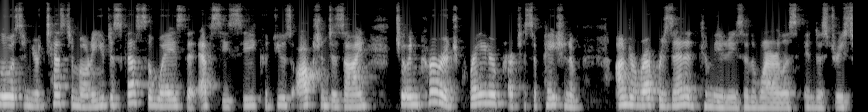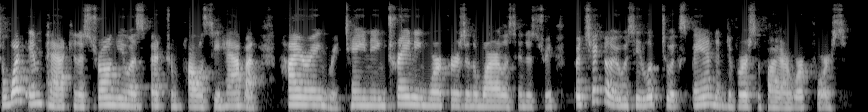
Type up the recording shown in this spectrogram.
Lewis, in your testimony, you discussed the ways that FCC could use auction design to encourage greater participation of underrepresented communities in the wireless industry. So what impact can a strong U.S. spectrum policy have on hiring, retaining, training workers in the wireless industry, particularly as we look to expand and diversify our workforce?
